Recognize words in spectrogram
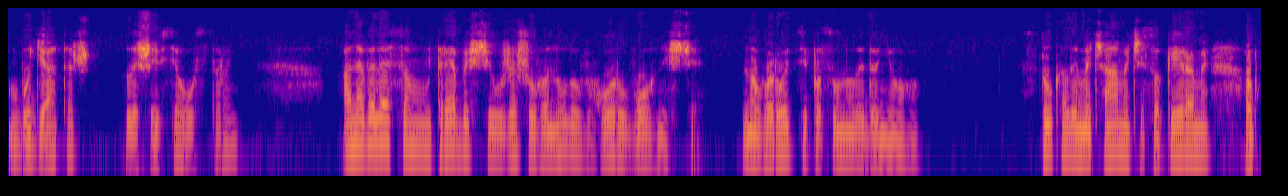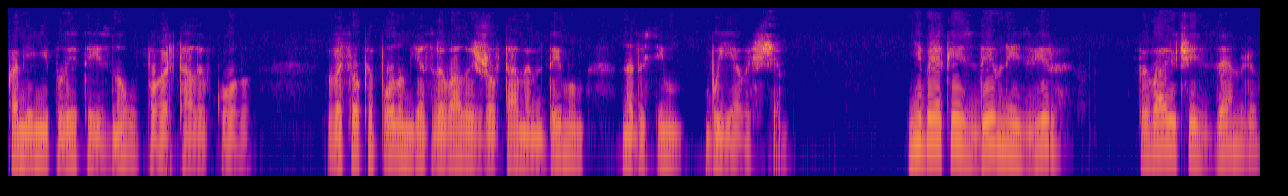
Будята ж лишився осторонь. А на велесому требищі уже шугонуло вгору вогнище. Новгородці посунули до нього. Стукали мечами чи сокирами об кам'яні плити і знову повертали вколо. Високе полум'я звивалось жовтамим димом над усім буєвищем. Ніби якийсь дивний звір, пиваючись землю,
